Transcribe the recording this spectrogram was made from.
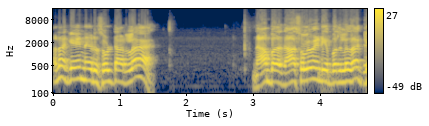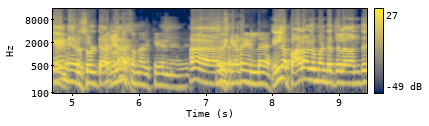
அதான் கே நேரு சொல்லிட்டார்ல? நான் நான் சொல்ல வேண்டிய பதில தான் கே நேரு சொல்லிட்டார்ல. என்ன சொன்னாரு கே இடம் இல்ல. இல்ல பாராளுமன்றத்துல வந்து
